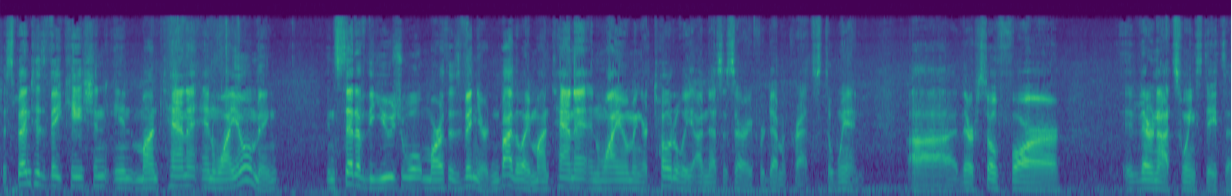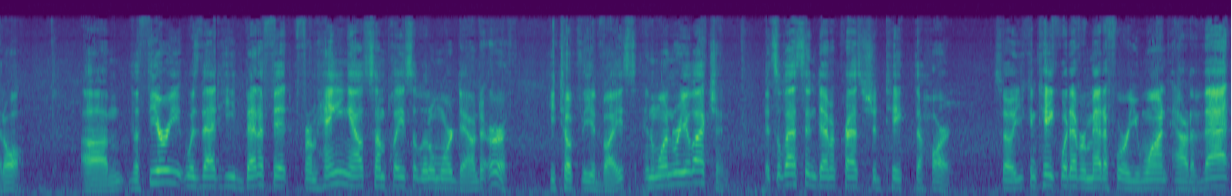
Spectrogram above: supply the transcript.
to spend his vacation in Montana and Wyoming instead of the usual Martha's Vineyard. And by the way, Montana and Wyoming are totally unnecessary for Democrats to win. Uh, they're so far, they're not swing states at all. Um, the theory was that he'd benefit from hanging out someplace a little more down to earth. He took the advice and won re election. It's a lesson Democrats should take to heart. So you can take whatever metaphor you want out of that.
